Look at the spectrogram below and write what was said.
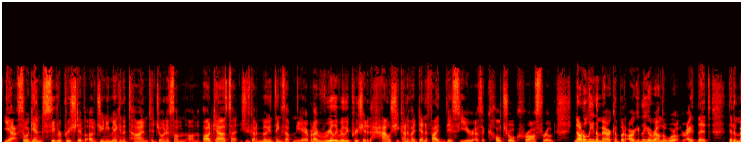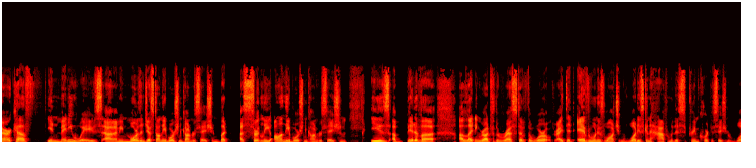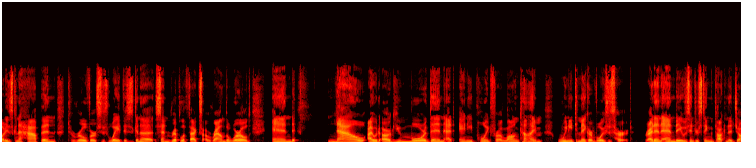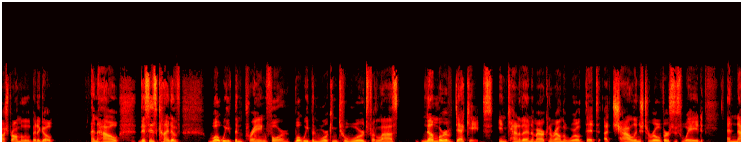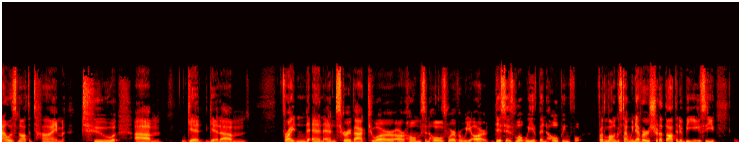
Yeah. So again, super appreciative of Jeanne making the time to join us on on the podcast. She's got a million things up in the air, but I really, really appreciated how she kind of identified this year as a cultural crossroad, not only in America but arguably around the world. Right? That that America in many ways, uh, I mean, more than just on the abortion conversation, but uh, certainly on the abortion conversation, is a bit of a, a lightning rod for the rest of the world, right? That everyone is watching what is going to happen with this Supreme Court decision, what is going to happen to Roe versus Wade. This is going to send ripple effects around the world. And now I would argue more than at any point for a long time, we need to make our voices heard. Right. And and it was interesting talking to Josh Brahm a little bit ago and how this is kind of what we've been praying for, what we've been working towards for the last number of decades in Canada and America and around the world that a challenge to Roe versus Wade, and now is not the time to um, get get um, frightened and and scurry back to our our homes and holes wherever we are. This is what we have been hoping for for the longest time. We never should have thought that it'd be easy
